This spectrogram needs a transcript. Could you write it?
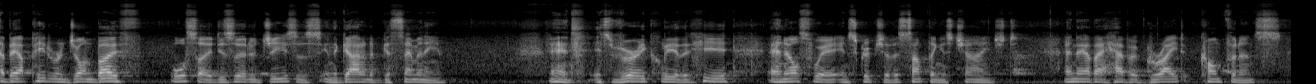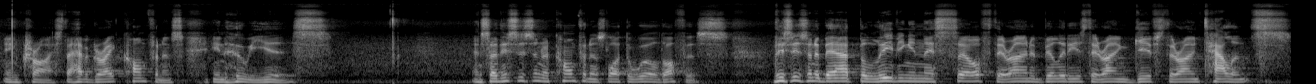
about Peter and John both also deserted Jesus in the Garden of Gethsemane. And it's very clear that here and elsewhere in Scripture that something has changed. And now they have a great confidence in Christ. They have a great confidence in who He is. And so this isn't a confidence like the world offers. This isn't about believing in their self, their own abilities, their own gifts, their own talents.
